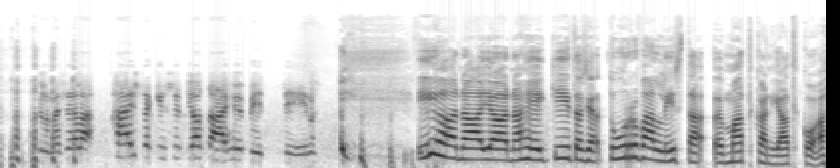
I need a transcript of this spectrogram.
kyllä me siellä häissäkin sitten jotain hypittiin. Ihanaa Jaana, hei kiitos ja turvallista matkan jatkoa.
